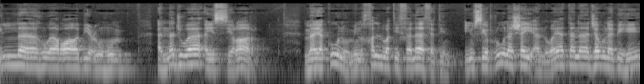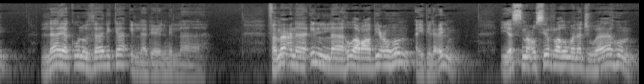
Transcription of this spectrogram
إلا هو رابعهم. النجوى أي السرار. ما يكون من خلوة ثلاثة يسرون شيئا ويتناجون به لا يكون ذلك إلا بعلم الله. فمعنى إلا هو رابعهم أي بالعلم يسمع سرهم ونجواهم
